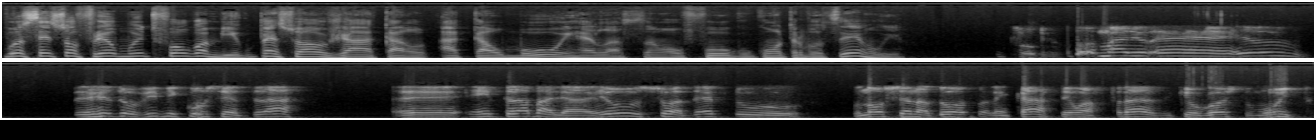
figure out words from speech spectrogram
você sofreu muito fogo amigo. O pessoal já acal, acalmou em relação ao fogo contra você, Rui? Ô, Mário, é, eu resolvi me concentrar é, em trabalhar. Eu sou adepto, o nosso senador Otto Alencar tem uma frase que eu gosto muito,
